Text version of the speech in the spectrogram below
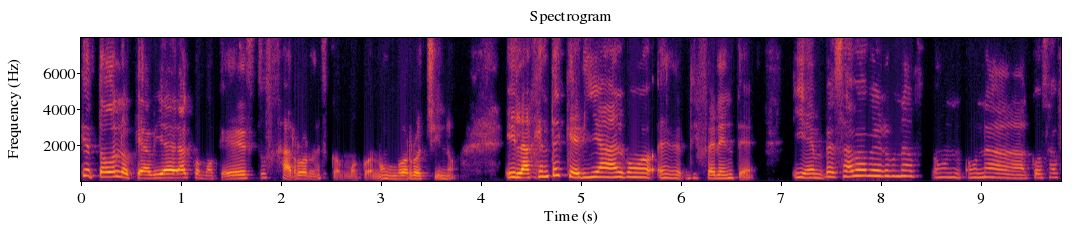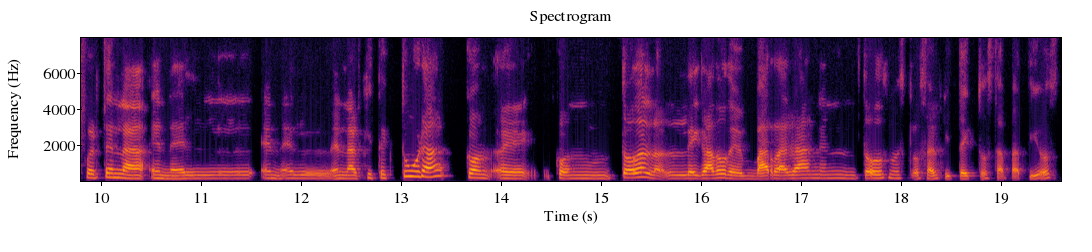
que todo lo que había era como que estos jarrones, como con un gorro chino. Y la gente quería algo eh, diferente. Y empezaba a ver una, un, una cosa fuerte en la, en el, en el, en la arquitectura, con, eh, con todo el legado de Barragán en todos nuestros arquitectos tapatíos,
